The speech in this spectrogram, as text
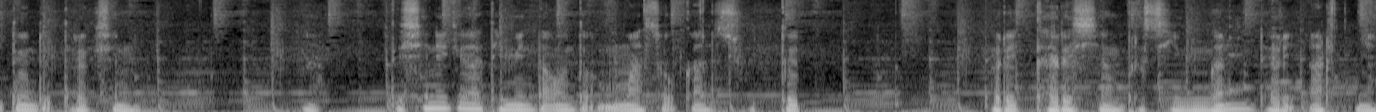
itu untuk direction. Nah di sini kita diminta untuk memasukkan sudut dari garis yang bersinggungan dari artnya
